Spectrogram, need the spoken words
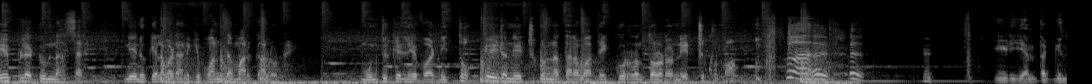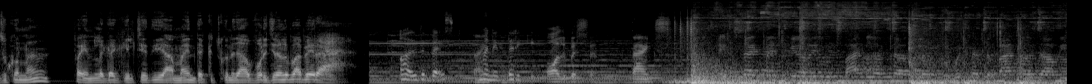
ఏ బ్లడ్ ఉన్నా సరే నేను గెలవడానికి వంద మార్గాలున్నాయి. ముందుకెళ్ళే వాడిని తొక్కేయడం నేర్చుకున్న తర్వాతే గుర్రం తొలడం నేర్చుకున్నాం. ఈడు ఎంత గింజుకున్నా ఫైనల్గా గెలిచేది ఆ అమ్మాయిని దక్కించుకునేది ఆ ఒరిజినల్ బాబేరా. ఆల్ ది బెస్ట్ మన ఇద్దరికి all the best segment dealing with Bangalore Circle, witness the Bangalore Derby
